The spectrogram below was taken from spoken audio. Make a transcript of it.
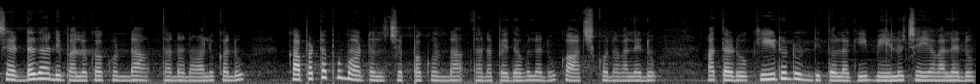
చెడ్డదాన్ని పలుకకుండా తన నాలుకను కపటపు మాటలు చెప్పకుండా తన పెదవులను కాచుకొనవలెను. అతడు కీడు నుండి తొలగి మేలు చేయవలెను.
